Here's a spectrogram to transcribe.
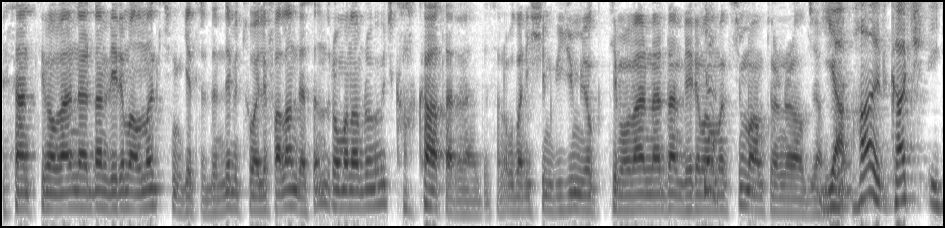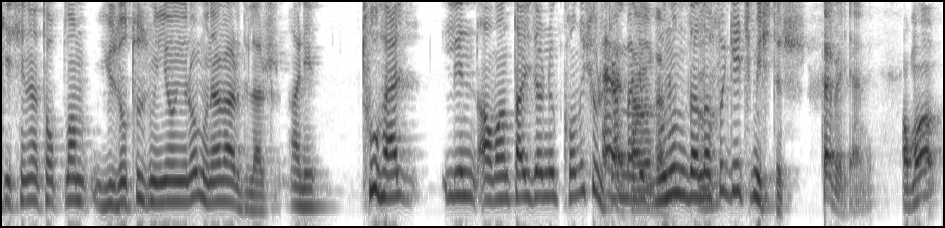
Sen Timo Werner'den verim almak için getirdin değil mi tuvali falan desen Roman Abramovich kahkaha atar herhalde sana. Ulan işim gücüm yok Timo Werner'den verim almak için mi antrenör alacağım Ya diye. hayır kaç ikisine toplam 130 milyon euro mu ne verdiler? Hani Tuhel'in avantajlarını konuşurken evet, bence anladım. bunun da lafı Hı. geçmiştir. Tabii yani. Ama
